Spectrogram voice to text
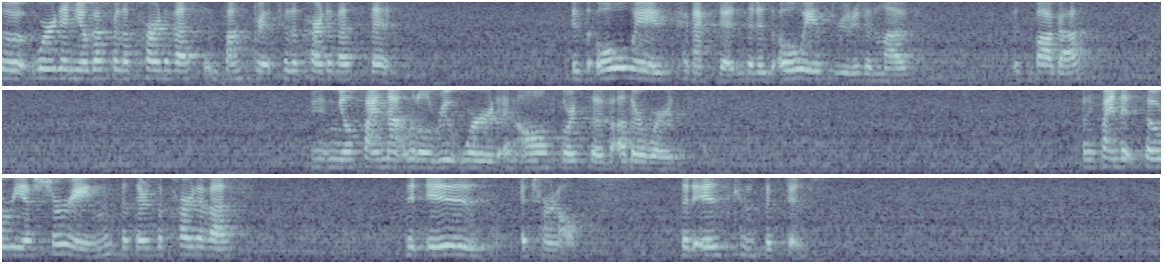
the word in yoga for the part of us in Sanskrit, for the part of us that is always connected, that is always rooted in love, is bhaga. And you'll find that little root word in all sorts of other words. But I find it so reassuring that there's a part of us that is eternal that is consistent.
